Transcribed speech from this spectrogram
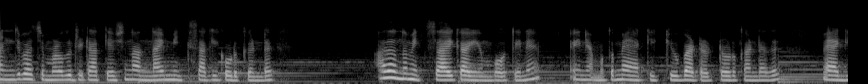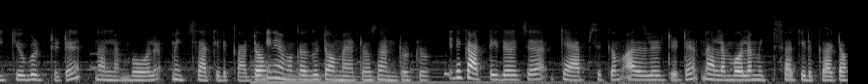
അഞ്ച് പച്ചമുളക് ഇട്ടിട്ട് അത്യാവശ്യം നന്നായി മിക്സ് ആക്കി കൊടുക്കുന്നുണ്ട് അതൊന്ന് മിക്സായി കഴിയുമ്പോഴത്തേന് നമുക്ക് മാഗി ക്യൂബ് ഇട്ട് കൊടുക്കേണ്ടത്. മാഗി ക്യൂബ് ഇട്ടിട്ട് നല്ലപോലെ മിക്സ് ആക്കി എടുക്കാം കേട്ടോ ഇനി നമുക്കത് ടൊമാറ്റോസ് ഇട്ടിട്ട് ഇനി കട്ട് ചെയ്ത് വെച്ച ക്യാപ്സിക്കം അതിലിട്ടിട്ട് നല്ലപോലെ മിക്സ് ആക്കി എടുക്കാം കേട്ടോ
